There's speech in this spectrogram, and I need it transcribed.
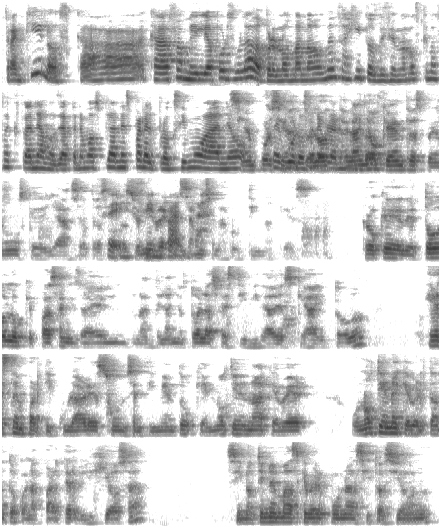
tranquilos, cada, cada, familia por su lado, pero nos mandamos mensajitos diciéndonos que nos extrañamos, ya tenemos planes para el próximo año. 100%, seguro el, el año que entra esperemos que ya sea otra situación y regresemos a la rutina, que es, creo que de todo lo que pasa en Israel durante el año, todas las festividades que hay, todo, este en particular es un sentimiento que no tiene nada que ver o no tiene que ver tanto con la parte religiosa, sino tiene más que ver con una situación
